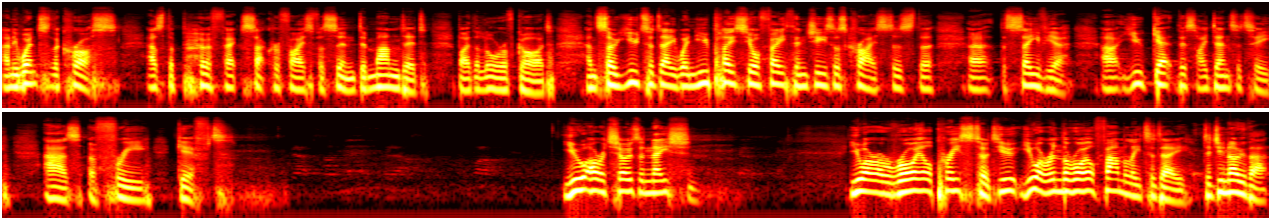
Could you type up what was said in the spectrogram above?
And he went to the cross as the perfect sacrifice for sin demanded by the law of God. And so, you today, when you place your faith in Jesus Christ as the, uh, the Savior, uh, you get this identity as a free gift. You are a chosen nation. You are a royal priesthood. You, you are in the royal family today. Did you know that?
